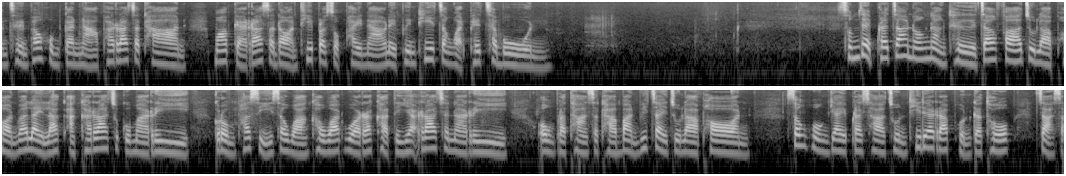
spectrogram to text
รเชิญผ้าห่มกันหนาวพระราชทาน มอบแก่ราษฎรที่ประสบภัยหนาวในพื้นที่จังหวัดเพชรบูรณ์ สมเด็จพระเจ้าน้องนางเธอเจ้าฟ้าจุฬาภรณ์วลัยลักษณ์อัครราชกุมารี กรมพระศรีสว่างควัตวรคัตยราชนารี องค์ประธานสถาบันวิจัยจุฬาภรณ์ทรงห่วงใยประชาชนที่ได้รับผลกระทบ จากส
